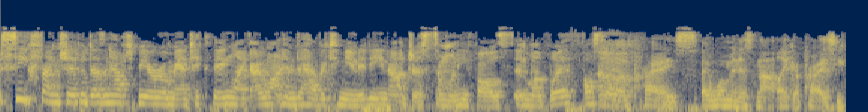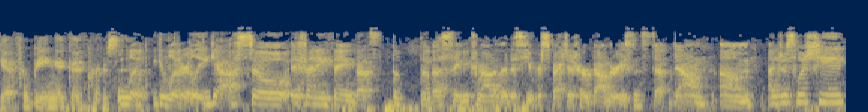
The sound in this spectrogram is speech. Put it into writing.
seek friendship it doesn't have to be a romantic thing like i want him to have a community not just someone he falls in love with Also, Um, a prize. A woman is not like a prize you get for being a good person. Li- literally, yeah. So if anything, that's the, the best thing to come out of it is he respected her boundaries and stepped down. Um, I just wish he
